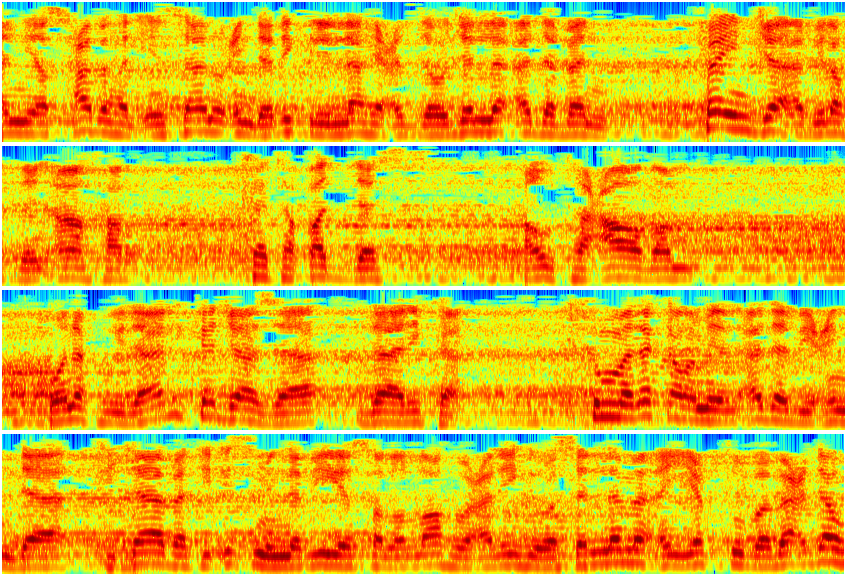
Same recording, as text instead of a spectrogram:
أن يصحبها الإنسان عند ذكر الله عز وجل أدبا. فإن جاء بلفظ آخر كتقدس أو تعاظم ونحو ذلك جاز ذلك. ثم ذكر من الأدب عند كتابة اسم النبي صلى الله عليه وسلم أن يكتب بعده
